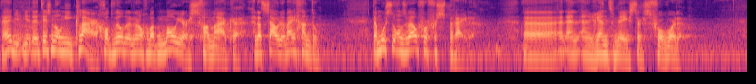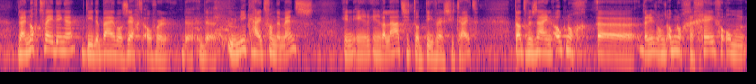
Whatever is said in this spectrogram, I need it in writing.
het is nog niet klaar. God wilde er nog wat mooiers van maken. En dat zouden wij gaan doen. Daar moesten we ons wel voor verspreiden. Uh, en, en, en rentmeesters voor worden. Er zijn nog twee dingen die de Bijbel zegt over de, de uniekheid van de mens in, in, relatie tot diversiteit. Dat we zijn ook nog, uh, er is ons ook nog gegeven om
